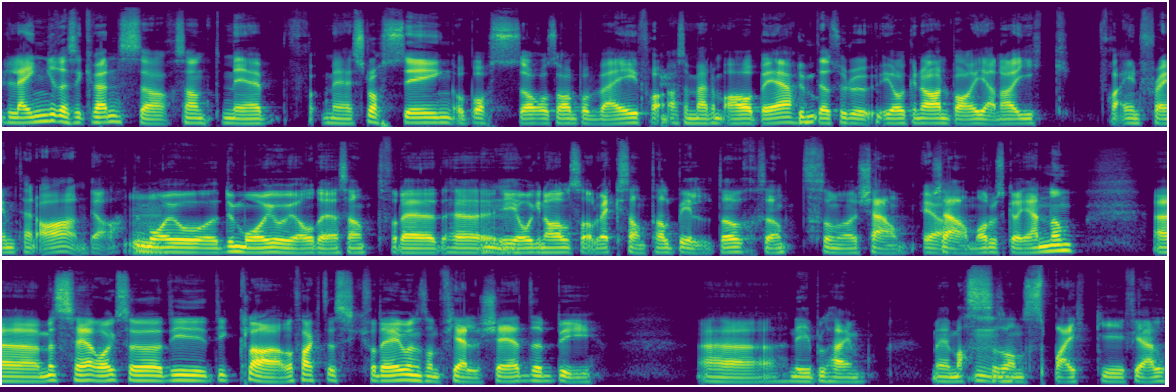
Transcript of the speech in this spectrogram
lengre sekvenser sant, med, med slåssing og bosser og sånn på vei fra, altså mellom A og B, der så du i originalen bare gjerne gikk fra en frame til en annen. Ja, du må, jo, du må jo gjøre det, sant? For det, det, i originalen så har du x antall bilder, sant? Som er skjerm, Ja. skjermer du skal gjennom. Uh, men ser òg så de, de klarer faktisk For det er jo en sånn fjellkjedeby, uh, Nibelheim, med masse sånn spiky fjell.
